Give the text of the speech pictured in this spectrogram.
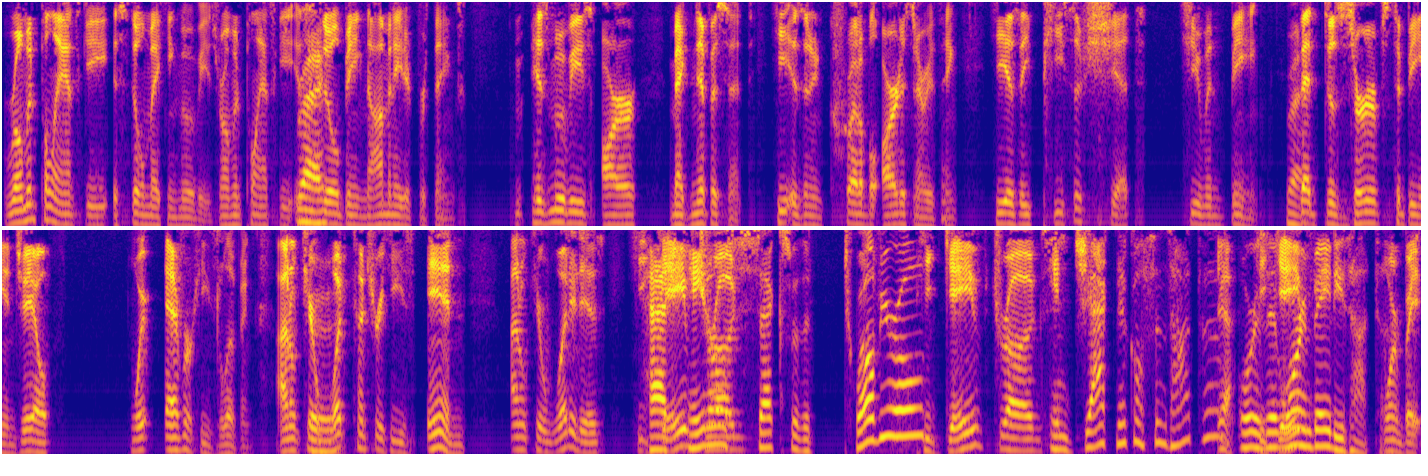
Roman Polanski is still making movies. Roman Polanski is Right. still being nominated for things. His movies are magnificent. He is an incredible artist and everything. He is a piece of shit human being Right. that deserves to be in jail wherever he's living. I don't care Dude. what country he's in. I don't care what it is. He Had gave anal drugs. sex with a twelve-year-old He gave drugs. in Jack Nicholson's hot tub, Yeah, or is it gave- Warren Beatty's hot tub? Warren, ba-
